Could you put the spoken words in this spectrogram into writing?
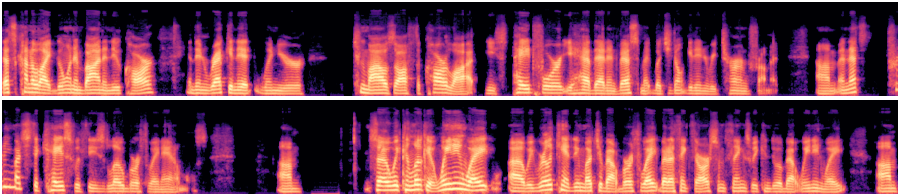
that's kind of like going and buying a new car and then wrecking it when you're two miles off the car lot. You paid for it, you have that investment, but you don't get any return from it. Um, and that's pretty much the case with these low birth weight animals. Um, so we can look at weaning weight. Uh, we really can't do much about birth weight, but I think there are some things we can do about weaning weight. Um,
